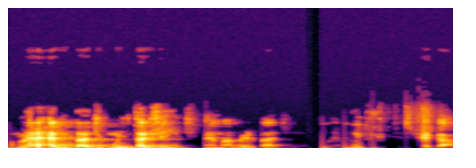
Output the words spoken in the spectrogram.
não é a realidade de muita gente, né? Na verdade, é muito difícil chegar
